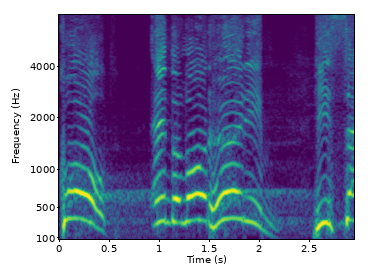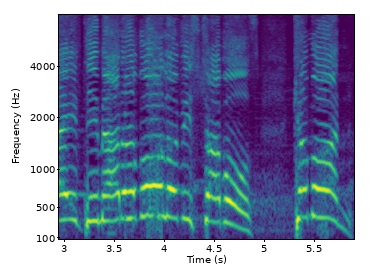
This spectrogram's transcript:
called and the Lord heard him. He saved him out of all of his troubles. Come on.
